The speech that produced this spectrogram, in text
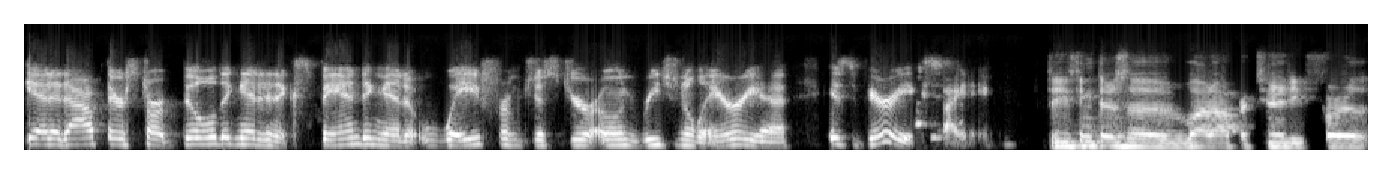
get it out there, start building it and expanding it away from just your own regional area is very exciting. Do you think there's a lot of opportunity for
